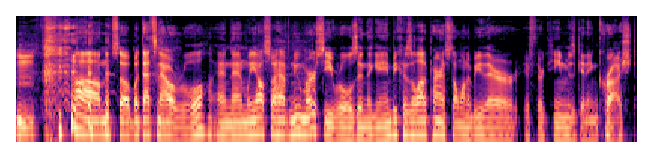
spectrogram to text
Mm. um, so, but that's now a rule. And then we also have new mercy rules in the game because a lot of parents don't want to be there if their team is getting crushed.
